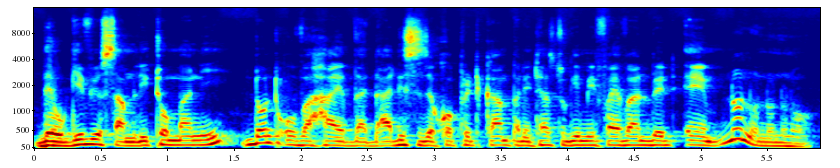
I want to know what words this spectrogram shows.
They'll give you some little money. Don't overhype that. Ah, this is a corporate company. It has to give me 500 M. No, no, no, no, no.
